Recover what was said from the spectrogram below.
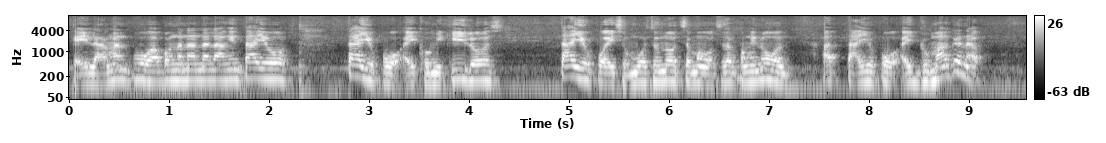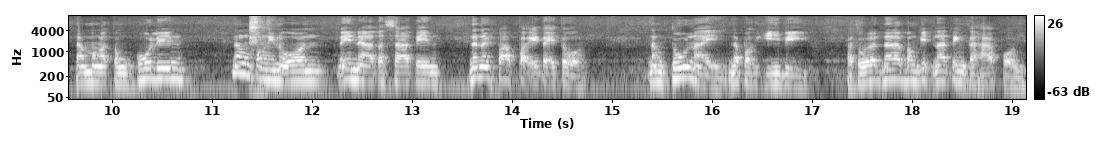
Kailangan po habang nananalangin tayo, tayo po ay kumikilos, tayo po ay sumusunod sa mga utos ng Panginoon, at tayo po ay gumaganap ng mga tungkulin ng Panginoon na inaatas sa atin na nagpapakita ito ng tunay na pag-ibig. Katulad na nabanggit natin kahapon.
